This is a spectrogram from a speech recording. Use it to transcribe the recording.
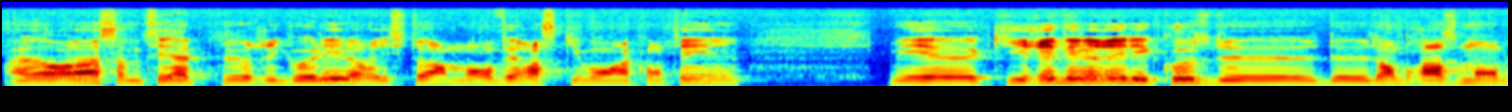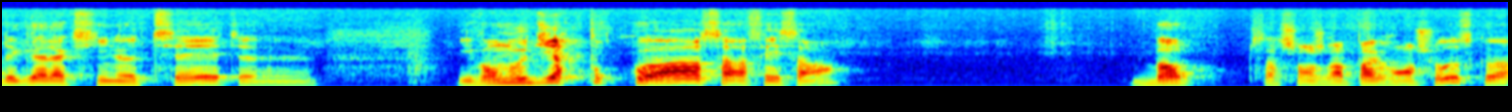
Alors là, ça me fait un peu rigoler leur histoire. Moi, on verra ce qu'ils vont raconter. hein. Mais euh, qui révélerait les causes de, d'embrasement des galaxies Note 7. euh. Ils vont nous dire pourquoi ça a fait ça. Bon, ça changera pas grand-chose, quoi.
